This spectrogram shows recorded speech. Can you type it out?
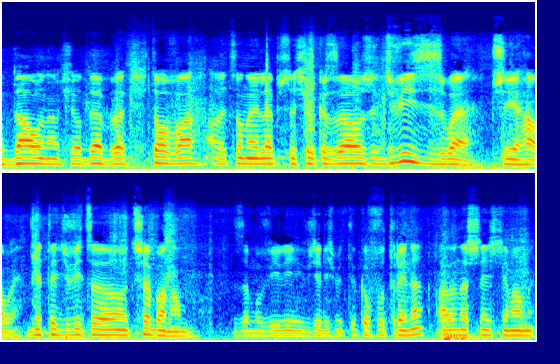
Udało nam się odebrać towar, ale co najlepsze się okazało, że drzwi złe przyjechały. Nie te drzwi, co trzeba nam zamówili. Wzięliśmy tylko futrynę, ale na szczęście mamy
